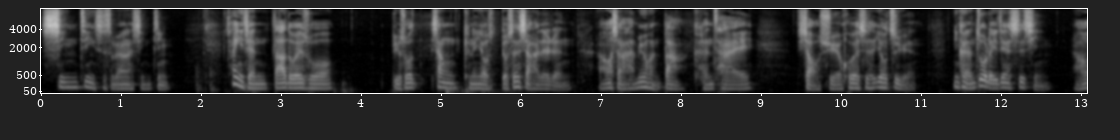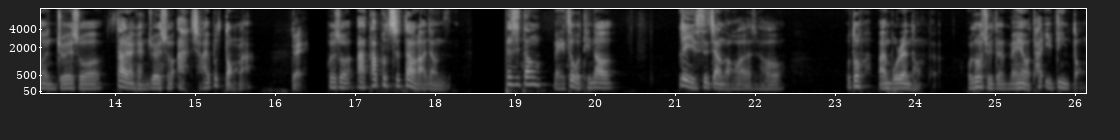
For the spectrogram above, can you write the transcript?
心境是什么样的心境。像以前大家都会说，比如说像可能有有生小孩的人，然后小孩没有很大，可能才小学或者是幼稚园，你可能做了一件事情，然后你就会说，大人可能就会说啊，小孩不懂啦，对，或者说啊，他不知道啦这样子。但是当每次我听到类似这样的话的时候，我都蛮不认同的，我都觉得没有，他一定懂，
